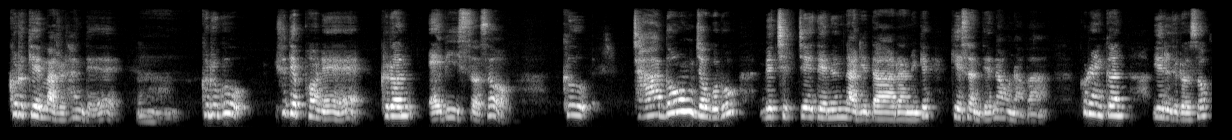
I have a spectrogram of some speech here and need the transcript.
그렇게 말을 한대. 음, 그리고 휴대폰에 그런 앱이 있어서 그 자동적으로 며칠째 되는 날이다 라는 게 계산돼 나오나 봐. 그러니까 예를 들어서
